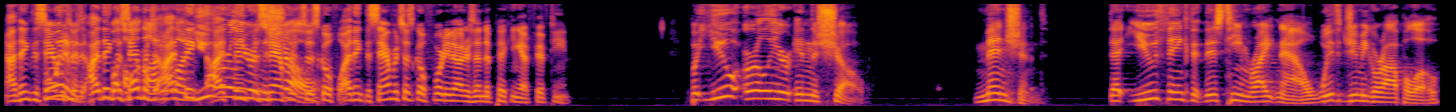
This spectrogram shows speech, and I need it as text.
I think the San wait a Francisco. I think the San Francisco. I think You I think the San show- Francisco. I think the San Francisco 49ers end up picking at 15. But you earlier in the show mentioned that you think that this team right now with Jimmy Garoppolo,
